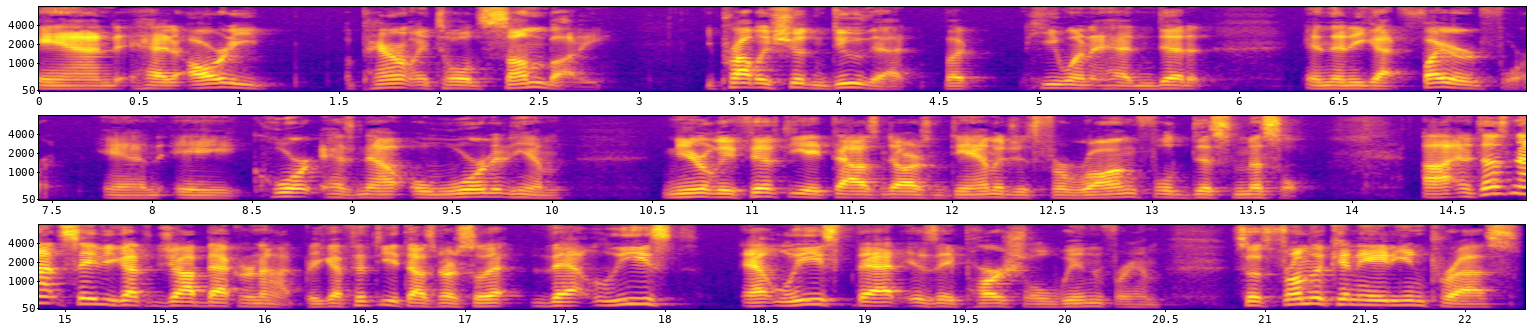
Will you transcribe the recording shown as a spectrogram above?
and had already apparently told somebody he probably shouldn't do that, but he went ahead and did it. And then he got fired for it. And a court has now awarded him nearly $58,000 in damages for wrongful dismissal. Uh, and it does not say if you got the job back or not, but he got $58,000. So that, that at least at least that is a partial win for him. So it's from the Canadian press.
